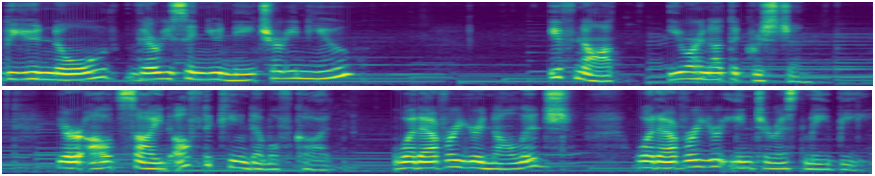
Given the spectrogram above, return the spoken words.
Do you know there is a new nature in you? If not, you are not a Christian. You're outside of the kingdom of God, whatever your knowledge, whatever your interest may be.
